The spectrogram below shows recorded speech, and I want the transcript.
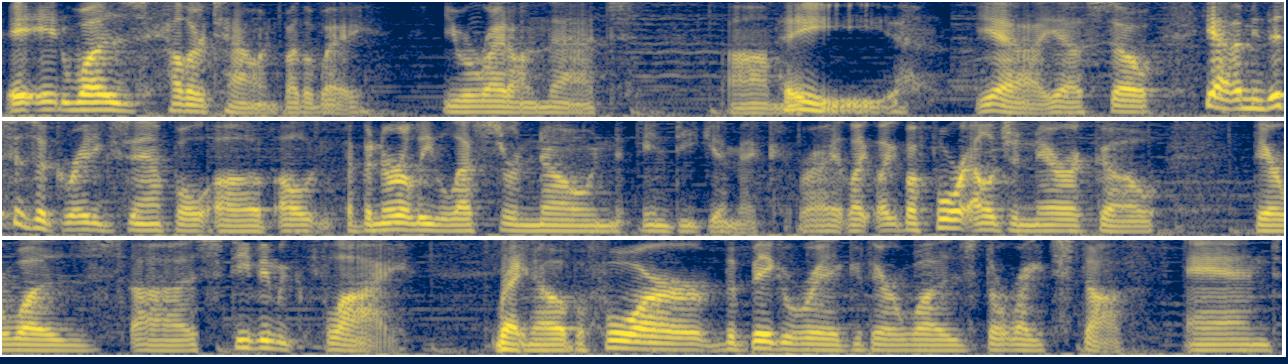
it, it was Hellertown, by the way. You were right on that. Um, hey. Yeah, yeah. So, yeah, I mean, this is a great example of, of an early, lesser-known indie gimmick, right? Like, like before El Generico, there was uh, Stevie McFly. Right. You know, before the big rig, there was the right stuff, and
